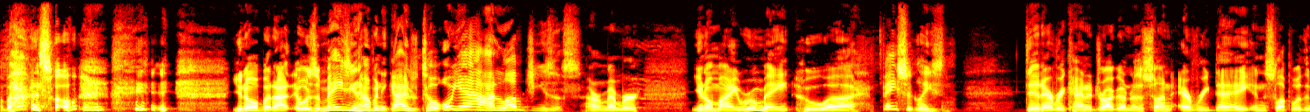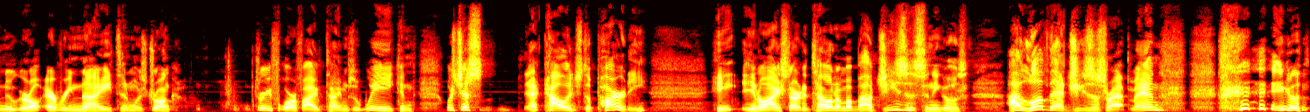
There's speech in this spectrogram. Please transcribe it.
about it. So, you know, but I, it was amazing how many guys would tell, oh, yeah, I love Jesus. I remember, you know, my roommate who uh, basically did every kind of drug under the sun every day and slept with a new girl every night and was drunk three, four, or five times a week and was just at college to party. He, you know, I started telling him about Jesus and he goes, I love that Jesus rap, man. he goes,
